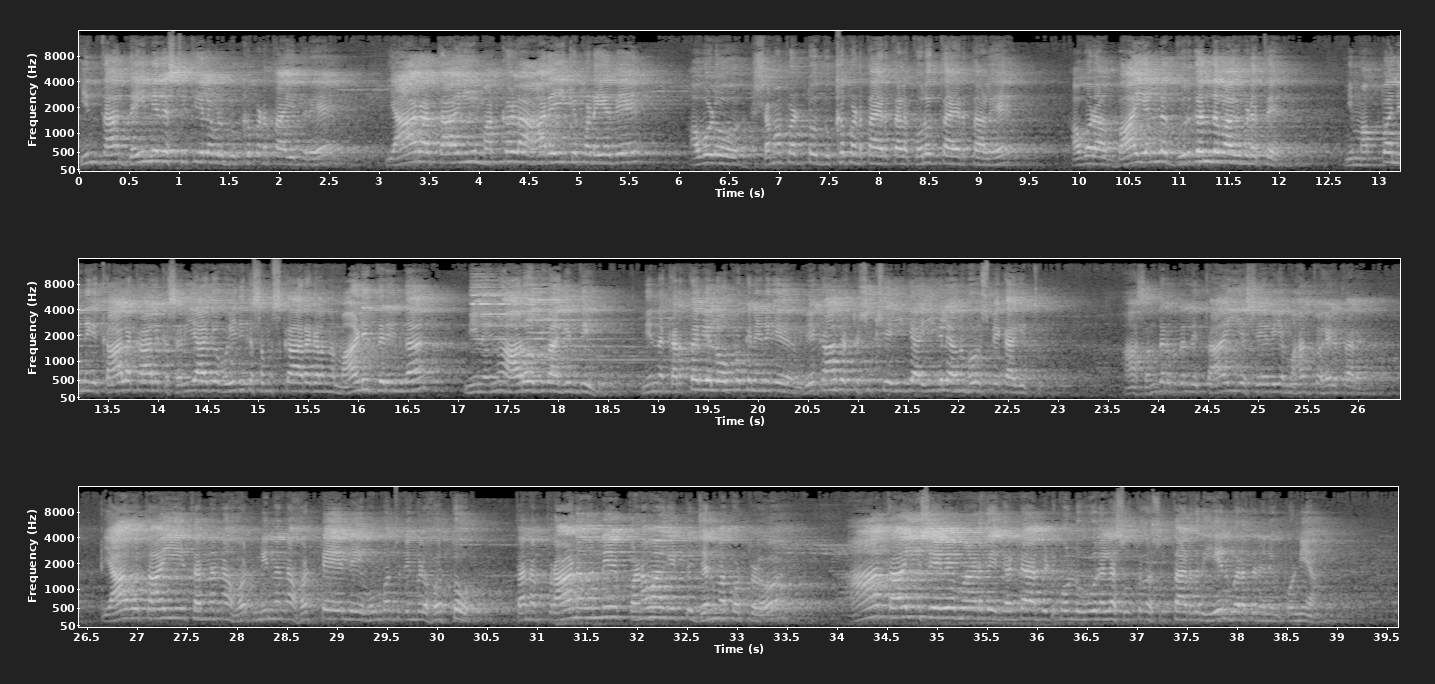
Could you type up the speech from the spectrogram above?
ಇಂತಹ ದೈನ್ಯದ ಸ್ಥಿತಿಯಲ್ಲಿ ಅವಳು ದುಃಖ ಪಡ್ತಾ ಇದ್ದರೆ ಯಾರ ತಾಯಿ ಮಕ್ಕಳ ಆರೈಕೆ ಪಡೆಯದೆ ಅವಳು ಶ್ರಮಪಟ್ಟು ದುಃಖ ಪಡ್ತಾ ಇರ್ತಾಳೆ, ಕೊರಗ್ತಾ ಇರ್ತಾಳೆ, ಅವರ ಬಾಯೆಲ್ಲ ದುರ್ಗಂಧವಾಗಿಬಿಡುತ್ತೆ. ನಿಮ್ಮಪ್ಪ ನಿನಗೆ ಕಾಲ ಕಾಲಕ್ಕೆ ಸರಿಯಾಗಿ ವೈದಿಕ ಸಂಸ್ಕಾರಗಳನ್ನು ಮಾಡಿದ್ದರಿಂದ ನೀನೇನು ಆರೋಗ್ಯವಾಗಿದ್ದಿ. ನಿನ್ನ ಕರ್ತವ್ಯ ಲೋಪಕ್ಕೆ ನಿನಗೆ ಬೇಕಾದಷ್ಟು ಶಿಕ್ಷೆ ಈಗ ಈಗಲೇ ಅನುಭವಿಸಬೇಕಾಗಿತ್ತು. ಆ ಸಂದರ್ಭದಲ್ಲಿ ತಾಯಿಯ ಸೇವೆಯ ಮಹತ್ವ ಹೇಳ್ತಾರೆ. ಯಾವ ತಾಯಿ ತನ್ನನ್ನು ಹೊ ನಿನ್ನನ್ನು ಹೊಟ್ಟೆಯಲ್ಲಿ ಒಂಬತ್ತು ತಿಂಗಳು ಹೊತ್ತು ತನ್ನ ಪ್ರಾಣವನ್ನೇ ಪಣವಾಗಿಟ್ಟು ಜನ್ಮ ಕೊಟ್ಟಳೋ, ಆ ತಾಯಿ ಸೇವೆ ಮಾಡದೆ ಗಡ್ಡ ಬಿಟ್ಕೊಂಡು ಊರೆಲ್ಲ ಸುತ್ತ ಸುತ್ತಾಡಿದ್ರೆ ಏನು ಬರುತ್ತೆ ನಿನಗೆ ಪುಣ್ಯ?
